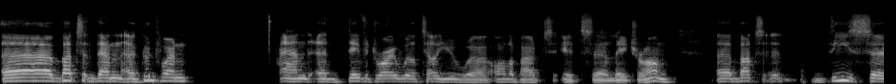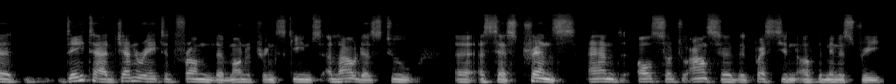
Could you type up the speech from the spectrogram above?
uh, but then a good one. And uh, David Roy will tell you uh, all about it uh, later on. But these data generated from the monitoring schemes allowed us to assess trends and also to answer the question of the ministry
